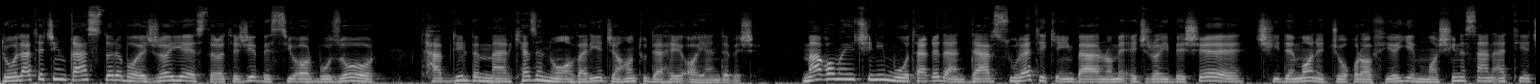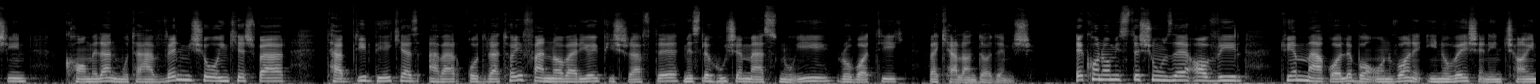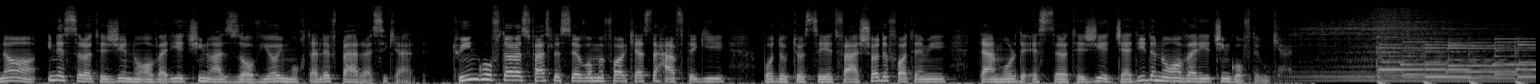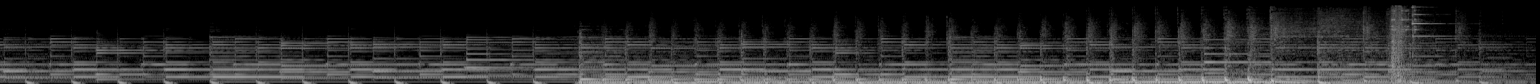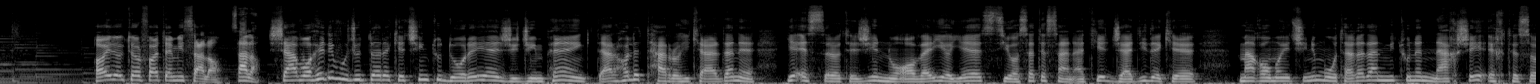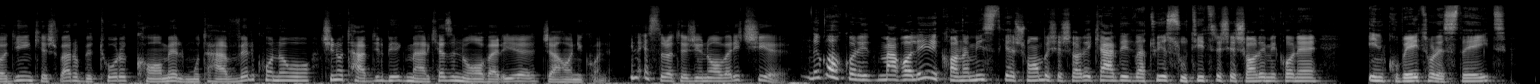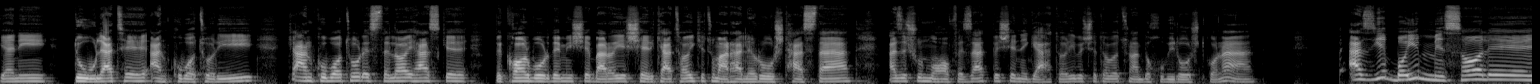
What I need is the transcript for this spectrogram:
دولت چین قصد داره با اجرای استراتژی بسیار بزرگ تبدیل به مرکز نوآوری جهان تو دهه آینده بشه مقامای چینی معتقدند در صورتی که این برنامه اجرایی بشه چیدمان جغرافیایی ماشین صنعتی چین کاملا متحول میشه و این کشور تبدیل به یکی از ابرقدرت‌های فناوری‌های پیشرفته مثل هوش مصنوعی، رباتیک و کلان داده میشه. اکونومیست 16 آوریل توی مقاله با عنوان Innovation in China این استراتژی نوآوری چین رو از زاویه‌های مختلف بررسی کرده. تو این گفتار از فصل سوم فارکست هفتگی با دکتر سید فرشاد فاطمی در مورد استراتژی جدید نوآوری چین گفتگو کرد. آقای دکتر فاطمی سلام. سلام. شواهدی وجود داره که چین تو دوره ژی جین پنگ در حال طراحی کردن یه استراتژی نوآوری یا یه سیاست صنعتی جدیده که مقامای چینی معتقدن می‌تونه نقشه اقتصادی این کشور رو به طور کامل متحول کنه و چین رو تبدیل به یک مرکز نوآوری جهانی کنه. این استراتژی نوآوری چیه؟ نگاه کنید مقاله اکانومیست که شما بهش اشاره کردید و توی سوتیترش اشاره می‌کنه اینکوبیتور استیت یعنی دولت انکوباتوری که انکوباتور اصطلاحی هست که به کار برده میشه برای شرکت هایی که تو مرحله رشد هستن ازشون محافظت بشه نگهداری بشه تا بتونن به خوبی رشد کنن. از یه با یه مثال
